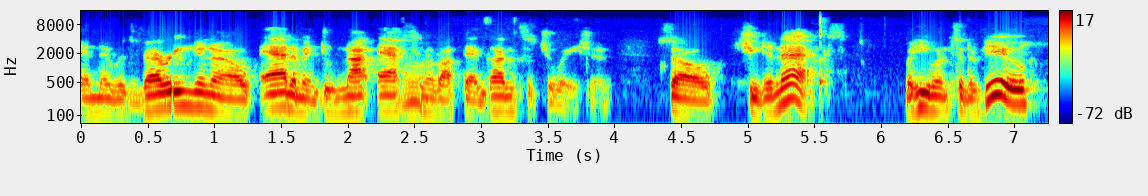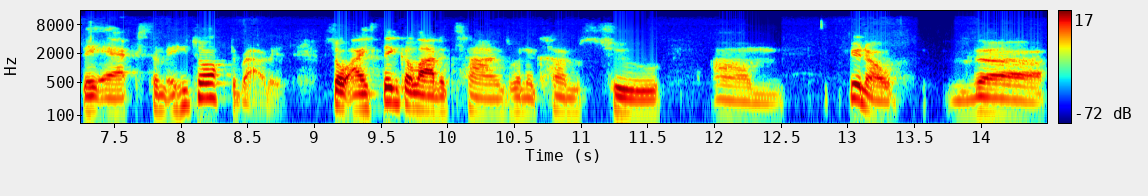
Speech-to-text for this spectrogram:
and it was very, you know, adamant, do not ask mm. him about that gun situation. So she didn't ask. But he went to the view, they asked him and he talked about it. So I think a lot of times when it comes to um, you know, the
